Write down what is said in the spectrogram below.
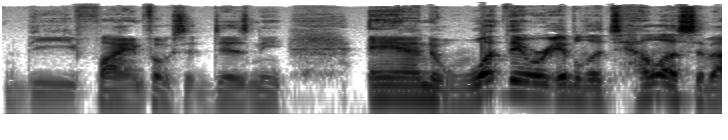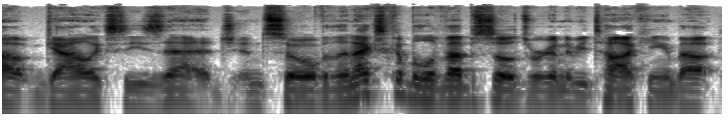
the fine folks at Disney and what they were able to tell us about Galaxy's Edge. And so, over the next couple of episodes, we're going to be talking about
